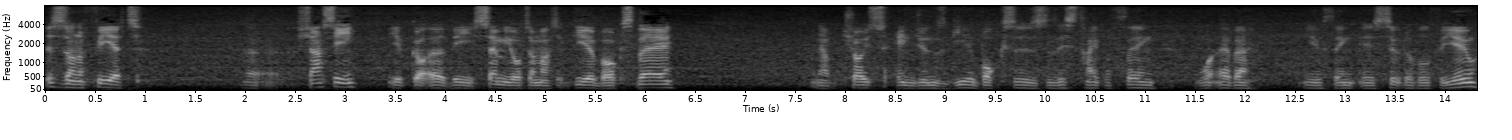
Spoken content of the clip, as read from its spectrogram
This is on a Fiat uh, chassis. You've got uh, the semi-automatic gearbox there you have choice engines, gearboxes, this type of thing, whatever you think is suitable for you.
